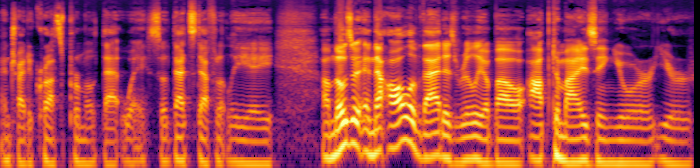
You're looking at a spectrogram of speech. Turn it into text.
and try to cross promote that way. So that's definitely a um, those are and that, all of that is really about optimizing your your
